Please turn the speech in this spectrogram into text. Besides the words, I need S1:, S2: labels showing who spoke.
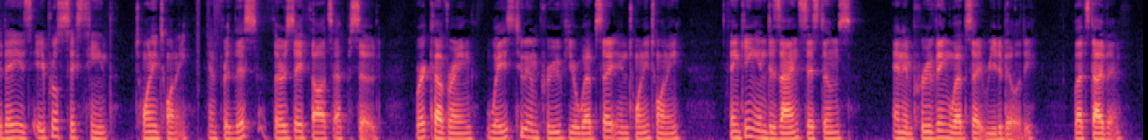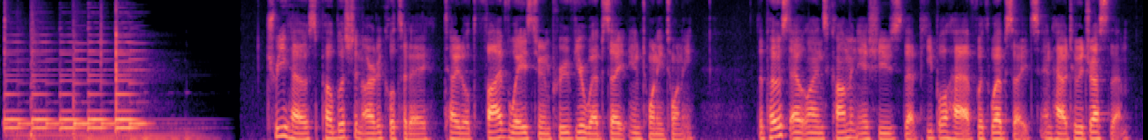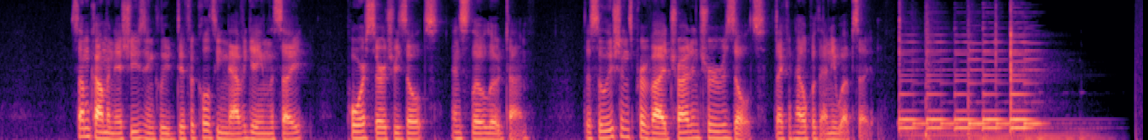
S1: Today is April 16th, 2020, and for this Thursday Thoughts episode, we're covering ways to improve your website in 2020, thinking in design systems, and improving website readability. Let's dive in. Treehouse published an article today titled Five Ways to Improve Your Website in 2020. The post outlines common issues that people have with websites and how to address them. Some common issues include difficulty navigating the site, poor search results, and slow load time. The solutions provide tried and true results that can help with any website.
